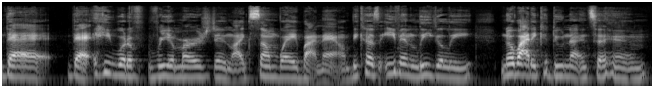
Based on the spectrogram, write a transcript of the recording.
that that he would have reemerged in like some way by now because even legally nobody could do nothing to him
